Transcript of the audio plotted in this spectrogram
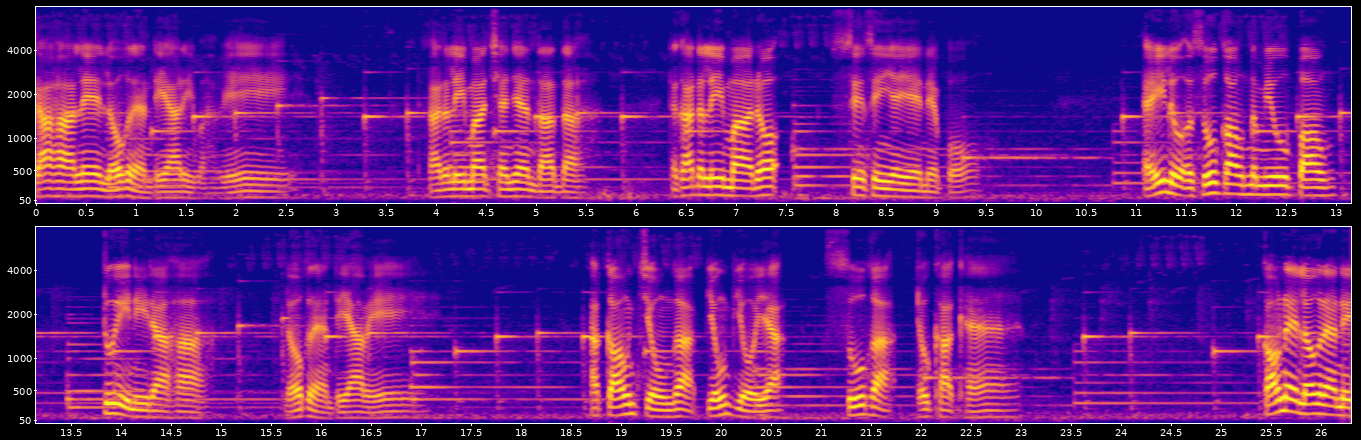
ဒါဟာလဲလောကရန်တရားတွေပါပဲတခါတလေမှာချမ်းချမ်းသာသာတခါတလေမှာတော့စင်စင်ရဲရဲနဲ့ပေါ့အဲဒီလိုအစိုးကောင်းနှမျိုးပေါင်းတွေ့နေတာဟာလောကရန်တရားပဲအကောင်းကြုံက ပြုံးပျော်ရစိုးကဒုက္ခခံ ကောင်းတဲ့လောကရန်တွေ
